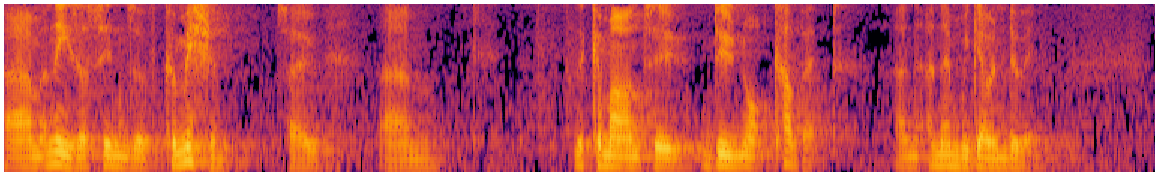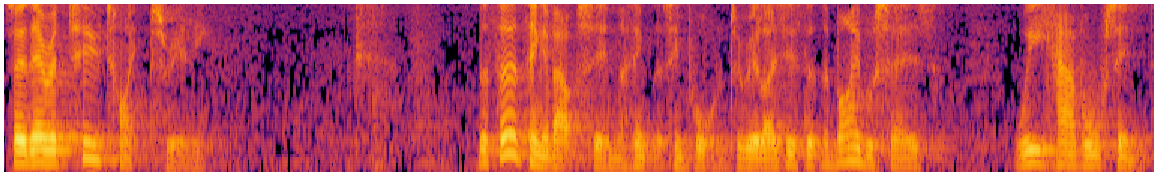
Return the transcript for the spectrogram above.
Um, and these are sins of commission. So um, the command to do not covet, and, and then we go and do it. So there are two types, really. The third thing about sin, I think, that's important to realize is that the Bible says we have all sinned.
